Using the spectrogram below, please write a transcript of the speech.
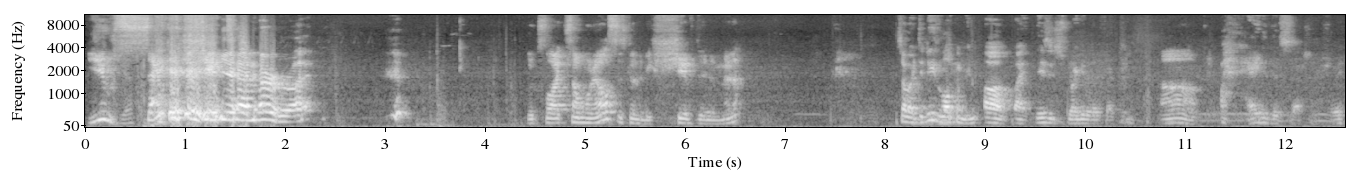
You sack of shit! yeah, I know, right? Looks like someone else is gonna be shivved in a minute. So wait, did he lock him in? Oh wait, these are just regular infected. Ah, I hated this section actually.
